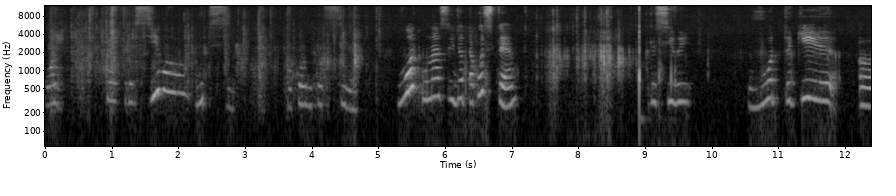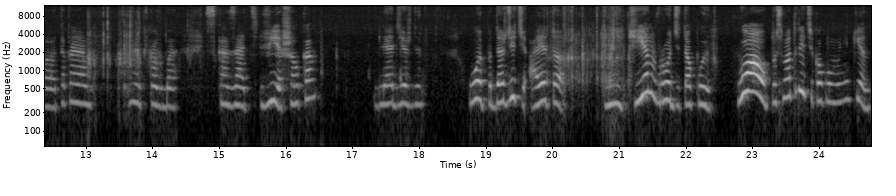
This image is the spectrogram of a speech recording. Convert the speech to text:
Ой, как красиво. Какой он красивый. Вот у нас идет такой стенд. Красивый. Вот такие, э, такая, ну, как бы сказать, вешалка для одежды. Ой, подождите, а это манекен вроде такой. Вау, посмотрите, какой манекен.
